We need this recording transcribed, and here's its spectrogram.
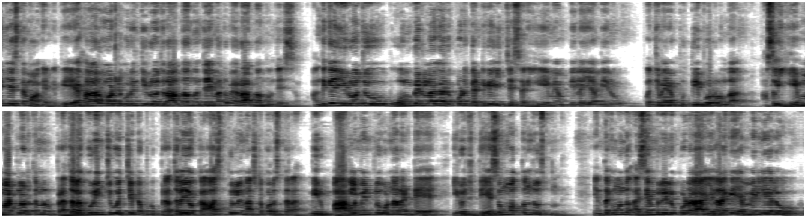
ఏం చేస్తే మాకేంటి? బీహార్ ఓట్ల గురించి ఈరోజు రాద్ధాంతం చేయమంటే మేము రాద్ధాంతం చేస్తాం. అందుకే ఈరోజు ఓం బిర్లా గారికి కూడా గట్టిగా ఇచ్చేసారు ఏం ఎంపీలయ్యా మీరు? కొంచెమైనా బుద్ధి బుర్ర ఉందా? అసలు ఏం మాట్లాడుతున్నారు? ప్రజల గురించి వచ్చేటప్పుడు ప్రజల యొక్క ఆస్తుల్ని నష్టపరుస్తారా? మీరు పార్లమెంట్లో ఉన్నారంటే ఈరోజు దేశం మొత్తం చూస్తుంది. ఇంతకుముందు అసెంబ్లీలు కూడా ఇలాగే ఎమ్మెల్యేలు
